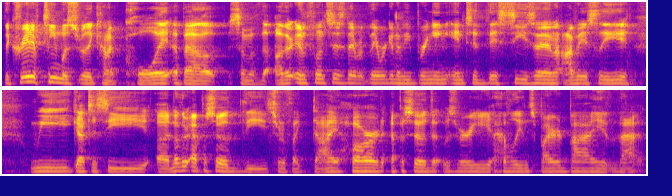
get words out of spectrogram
The creative team was really kind of coy about some of the other influences they were, they were going to be bringing into this season. Obviously, we got to see another episode, the sort of like Die Hard episode that was very heavily inspired by that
